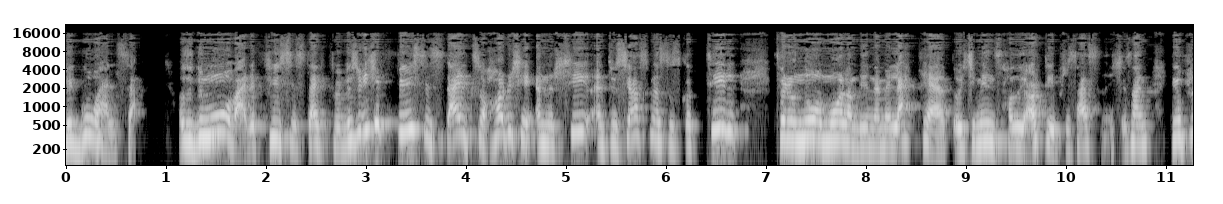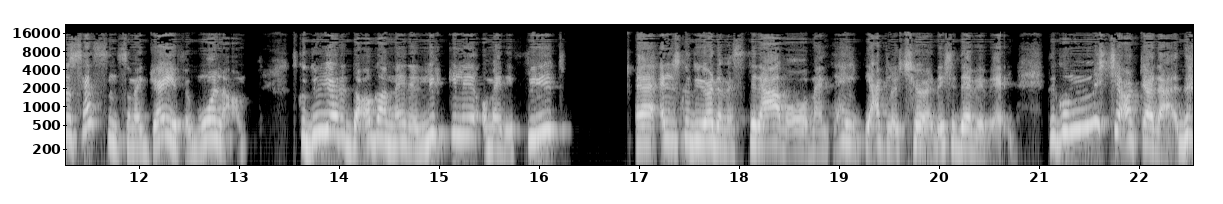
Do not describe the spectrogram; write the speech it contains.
ved god helse. Altså, du må være fysisk sterk. For hvis du ikke er fysisk sterk, så har du ikke energi og entusiasme som skal til for å nå målene dine med letthet, og ikke minst ha det artig i prosessen. ikke sant? Det er jo prosessen som er gøy for målene. Skal du gjøre dagene mer lykkelige og mer i flyt, eller skal du gjøre det med strev og med helt jækla kjør? Det er ikke det vi vil. Det går mye artigere. Det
